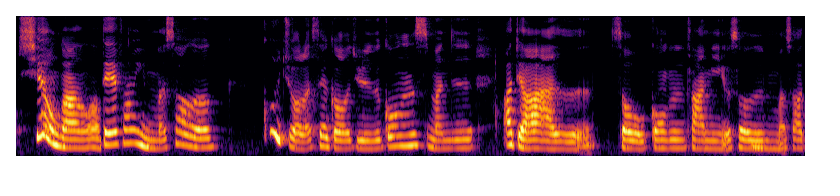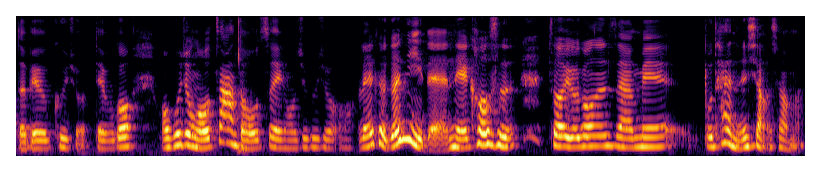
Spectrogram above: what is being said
歇辰光辰光，对方面没啥个感觉了，三高就是工程师嘛，你阿调也是做工程方面，有时候是没啥特别个感觉。但不过，我感觉我长大之后，我就感觉哦，辣搿个年代，难考是做一个工程师还蛮不太能想象嘛。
